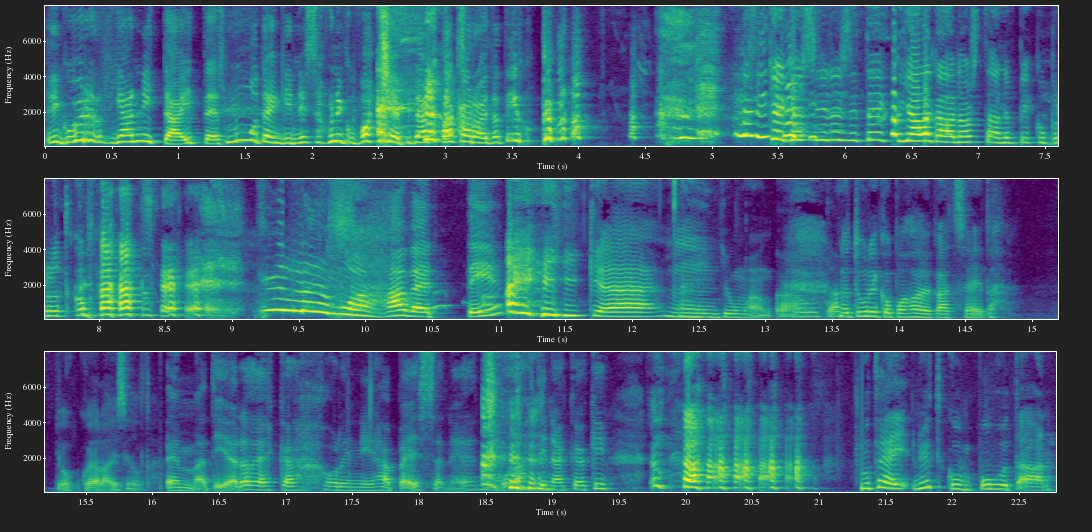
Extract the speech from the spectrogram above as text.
niin kuin yrität jännittää ittees muutenkin, niin se on niin kuin vaikea pitää takaroita tiukkana. Sittenkö siinä sitten, kun jalkaa nostaa, niin pikku prutku pääsee? Kyllä, ja mua hävetti. Eikä. Ei juman kautta. No tuliko pahoja katseita joukkueelaisilta? En mä tiedä, ehkä olin niin häpeissäni, että niin lähti näkökin. Mutta hei, nyt kun puhutaan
